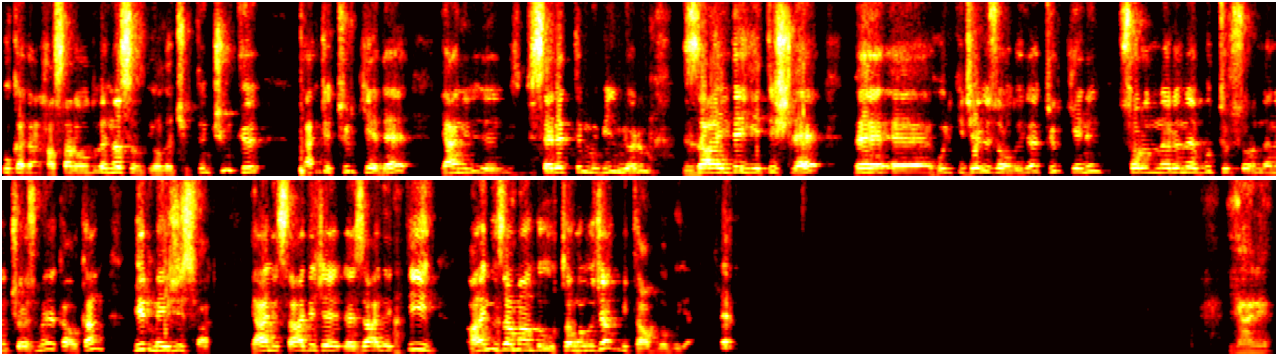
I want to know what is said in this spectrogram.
bu kadar hasar oldu ve nasıl yola çıktın? Çünkü bence Türkiye'de yani e, seyrettim mi bilmiyorum. Zahide Yetiş'le ve e, Hulki Cevizoğlu'yla Türkiye'nin sorunlarını, bu tür sorunlarını çözmeye kalkan bir meclis var. Yani sadece rezalet değil, aynı zamanda utanılacak bir tablo bu yani. Yani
